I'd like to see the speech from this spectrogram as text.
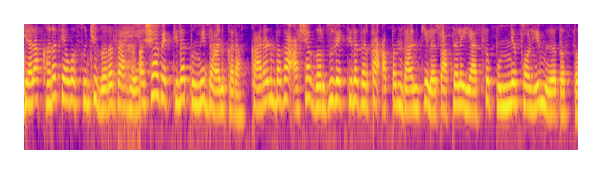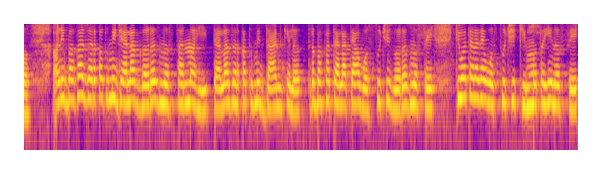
ज्याला खरंच या वस्तूंची गरज आहे अशा व्यक्तीला तुम्ही दान करा. कारण बघा अशा गरजू व्यक्तीला जर का आपण दान केलं तर आपल्याला याचं पुण्यफळ हे मिळत असतं. आणि बघा जर का तुम्ही ज्याला गरज नसतानाही त्याला जर का तुम्ही दान केलं तर बघा त्याला त्या वस्तूची गरज नसते किंवा त्याला त्या वस्तूची किंमतही नसते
